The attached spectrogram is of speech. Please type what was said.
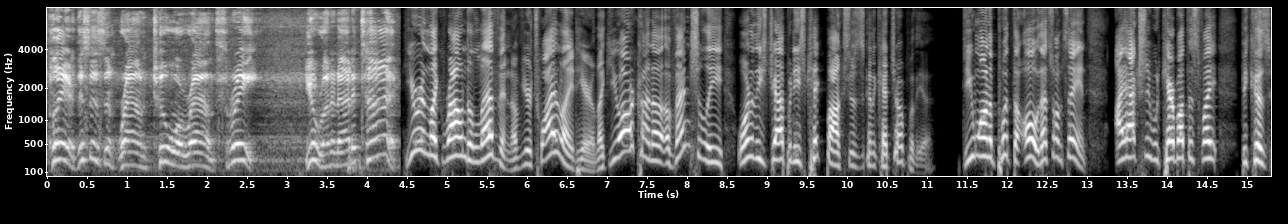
Player, this isn't round two or round three. You're running out of time. You're in like round 11 of your twilight here. Like you are kind of eventually one of these Japanese kickboxers is going to catch up with you. Do you want to put the O? That's what I'm saying. I actually would care about this fight because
